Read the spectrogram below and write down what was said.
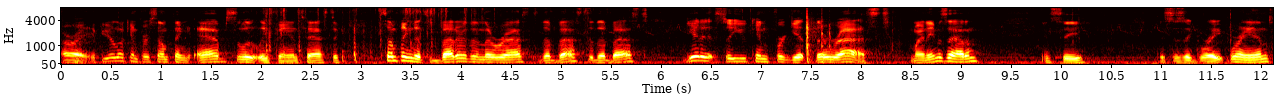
All right, if you're looking for something absolutely fantastic, something that's better than the rest, the best of the best, get it so you can forget the rest. My name is Adam. You see this is a great brand.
